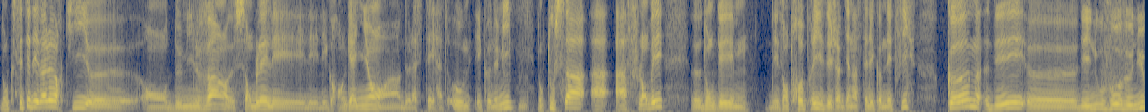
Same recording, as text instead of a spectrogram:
Donc c'était des valeurs qui en 2020 semblaient les, les, les grands gagnants hein, de la stay at home economy mm. donc tout ça a, a flambé. Donc des des entreprises déjà bien installées comme Netflix comme des, euh, des nouveaux venus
